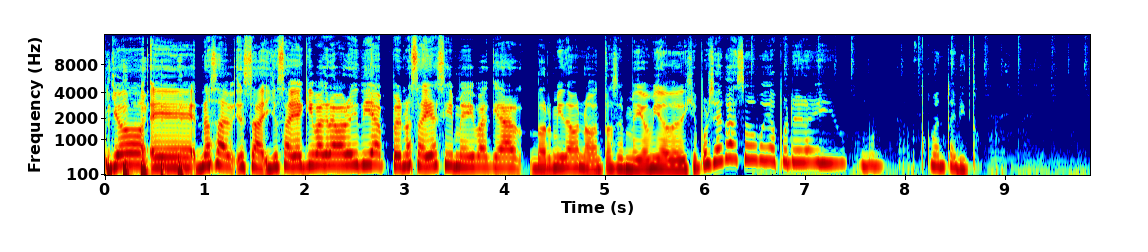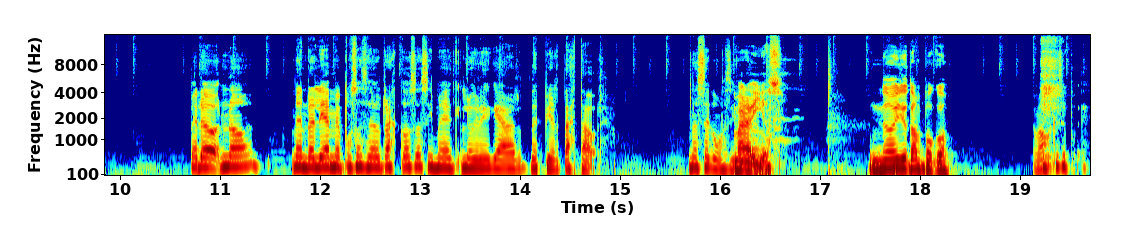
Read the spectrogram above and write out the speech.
yo eh, no sabía, o sea, yo sabía que iba a grabar hoy día, pero no sabía si me iba a quedar dormida o no. Entonces me dio miedo. Dije, por si acaso voy a poner ahí un comentarito. Pero no, en realidad me puse a hacer otras cosas y me logré quedar despierta hasta ahora. No sé cómo se Maravilloso. No, yo tampoco. Vamos que se puede.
